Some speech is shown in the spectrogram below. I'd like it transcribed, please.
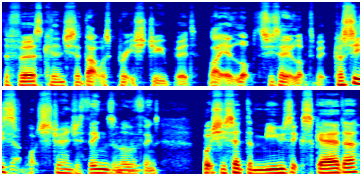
the first killing, she said that was pretty stupid. Like it looked, she said it looked a bit because she's watched Stranger Things and other Mm-hmm. things, but she said the music scared her.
